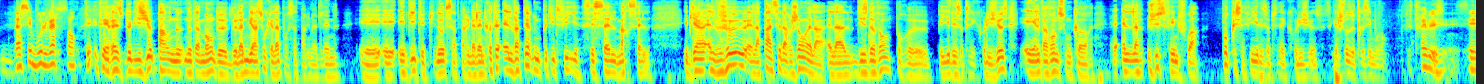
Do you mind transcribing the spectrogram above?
d'assez bouleversant. Thé- Thérèse de Lisieux parle no- notamment de, de l'admiration qu'elle a pour Sainte-Marie-Madeleine. Et, et Edith est une autre Sainte-Marie-Madeleine. Quand elle, elle va perdre une petite fille, c'est celle, Marcel, eh bien, elle veut, elle n'a pas assez d'argent, elle a, elle a 19 ans pour euh, payer des obsèques religieuses, et elle va vendre son corps. Elle l'a juste fait une fois pour que sa fille ait des obsèques religieuses. C'est quelque chose de très émouvant. Très et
